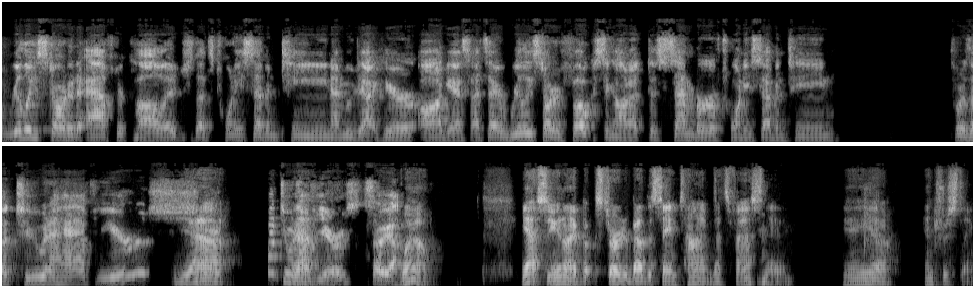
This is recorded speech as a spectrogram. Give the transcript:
really started after college. That's 2017. I moved out here August. I'd say I really started focusing on it December of 2017. So what is that? Two and a half years? Yeah. About two and a half years. So yeah. Wow. Yeah. So you and I started about the same time. That's mm-hmm. fascinating. Yeah. Yeah. Interesting.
